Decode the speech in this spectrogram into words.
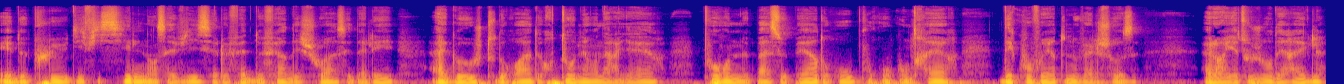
et de plus difficile dans sa vie, c'est le fait de faire des choix, c'est d'aller à gauche, tout droit, de retourner en arrière pour ne pas se perdre ou pour au contraire découvrir de nouvelles choses. Alors il y a toujours des règles.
